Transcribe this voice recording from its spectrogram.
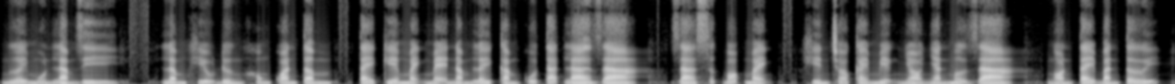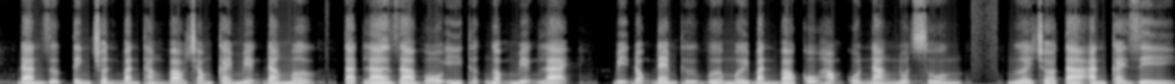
ngươi muốn làm gì? Lâm khiếu đừng không quan tâm, tay kia mạnh mẽ nắm lấy cằm của Tát La ra, ra sức bóp mạnh, khiến cho cái miệng nhỏ nhắn mở ra, ngón tay bắn tới, đan dược tinh chuẩn bắn thẳng vào trong cái miệng đang mở, Tát La ra vô ý thức ngậm miệng lại bị động đem thứ vừa mới bắn vào cổ họng của nàng nuốt xuống. Ngươi cho ta ăn cái gì?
